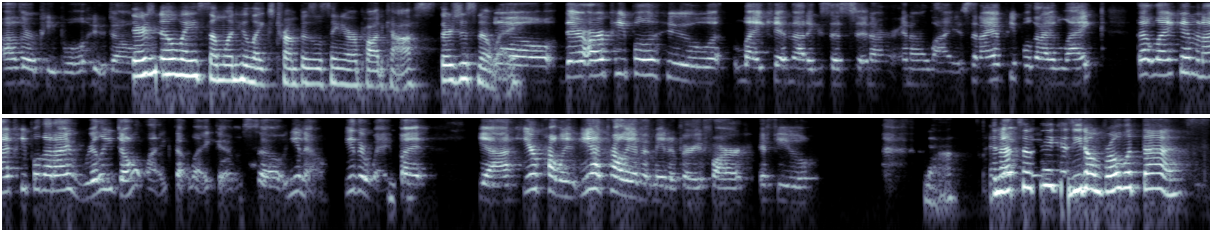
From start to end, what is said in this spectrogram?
other people who don't. There's no way someone who likes Trump is listening to our podcast. There's just no, no way. No, there are people who like him that exist in our in our lives, and I have people that I like that like him, and I have people that I really don't like that like him. So you know, either way, but yeah, you're probably you probably haven't made it very far if you. Yeah, and that's okay because you don't roll with us.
